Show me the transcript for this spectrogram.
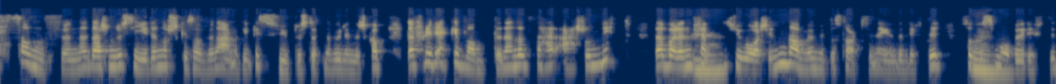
Samfunnet, det er som du sier, det norske samfunnet er nok ikke superstøttende for gründerskap. Det er fordi vi er ikke vant til det. Dette her er så nytt. Det er bare en 15-20 år siden damer begynte å starte sine egne bedrifter. Sånne Mm. småbedrifter,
